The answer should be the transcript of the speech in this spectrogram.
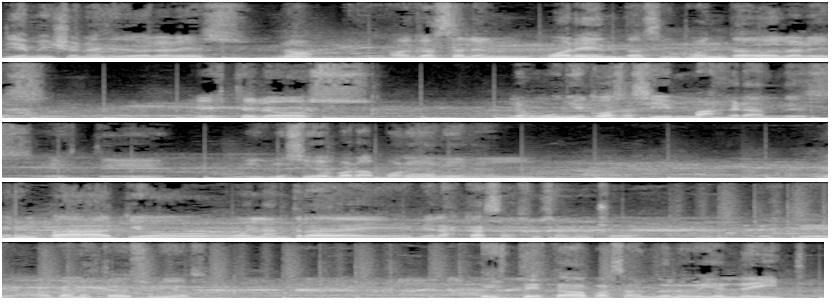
10 millones de dólares. No, acá salen 40, 50 dólares este, los, los muñecos así más grandes, este, inclusive para poner en el, en el patio o en la entrada de, de las casas se usa mucho este, acá en Estados Unidos. Este estaba pasando, lo vi el de It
